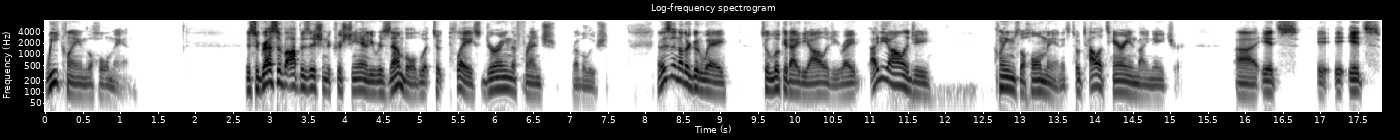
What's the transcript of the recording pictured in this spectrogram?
we claim the whole man. This aggressive opposition to Christianity resembled what took place during the French Revolution. Now, this is another good way to look at ideology, right? Ideology claims the whole man. It's totalitarian by nature. Uh, it's it, it's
